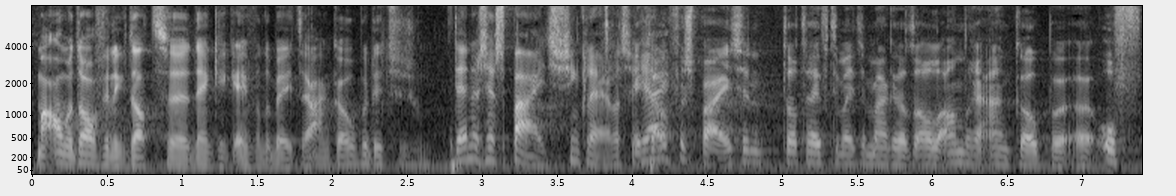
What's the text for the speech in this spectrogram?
Maar al met al vind ik dat, eh, denk ik, een van de betere aankopen dit seizoen. Dennis zegt Spajic. Sinclair, wat zeg Ik jij? hou van Spice en dat heeft ermee te maken dat alle andere aankopen eh, of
